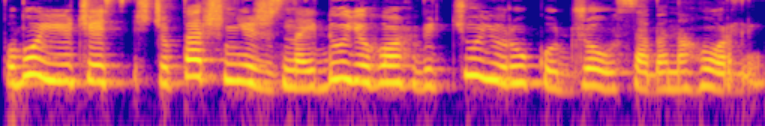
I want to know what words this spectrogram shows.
побоюючись, що перш ніж знайду його, відчую руку Джо у себе на горлі.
